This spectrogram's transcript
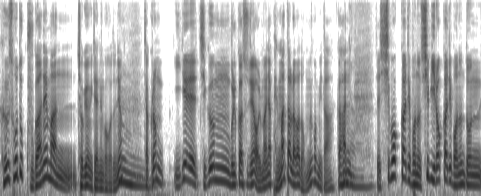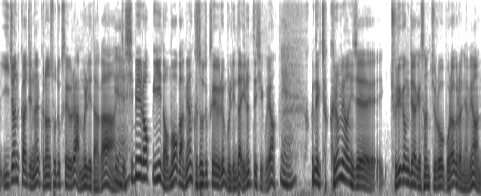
그 소득 구간에만 적용이 되는 거거든요. 음. 자, 그럼 이게 지금 물가 수준이 얼마냐? 100만 달러가 넘는 겁니다. 그러니까 한 음. 10억까지 버는 11억까지 버는 돈 이전까지는 그런 소득세율을 안 물리다가 예. 이제 11억이 넘어가면 그 소득세율을 물린다 이런 뜻이고요. 예. 근데 그러면 이제 주류 경제학에선 주로 뭐라 그러냐면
